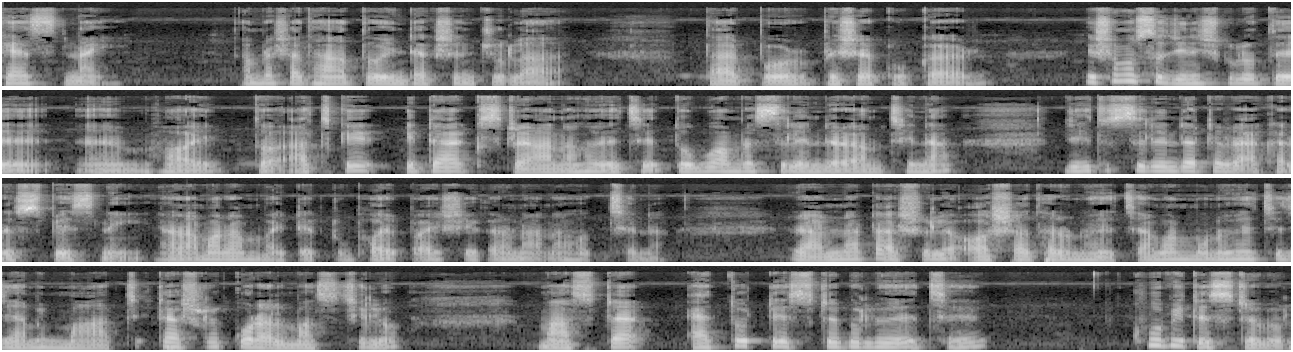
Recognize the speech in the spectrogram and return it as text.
গ্যাস নাই। আমরা সাধারণত ইন্ডাকশন চুলা, তারপর প্রেশার কুকার এ সমস্ত জিনিসগুলোতে হয়। তো আজকে এটা এক্সট্রা আনা হয়েছে, তবু আমরা সিলিন্ডার আনছি না। যেহেতু সিলিন্ডারটা রাখার স্পেস নেই, আর আমার আম্মা এটা একটু ভয় পায়, সে কারণে আনা হচ্ছে না। রান্নাটা আসলে অসাধারণ হয়েছে। আমার মনে হয়েছে যে আমি মাছ, এটা আসলে কোরাল মাছ ছিল। মাছটা এত টেস্টেবল হয়েছে, খুবই টেস্টেবল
